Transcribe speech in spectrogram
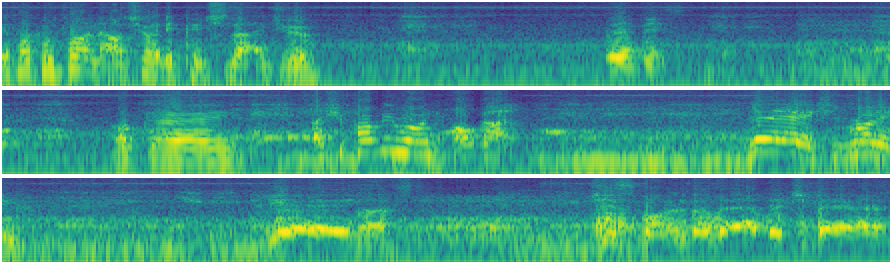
If I can find it, I'll show you the picture that I drew. Boobies. Okay. I should probably run. Oh god! Yay, she's running! Yay. First. She's smarter than the average bear.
